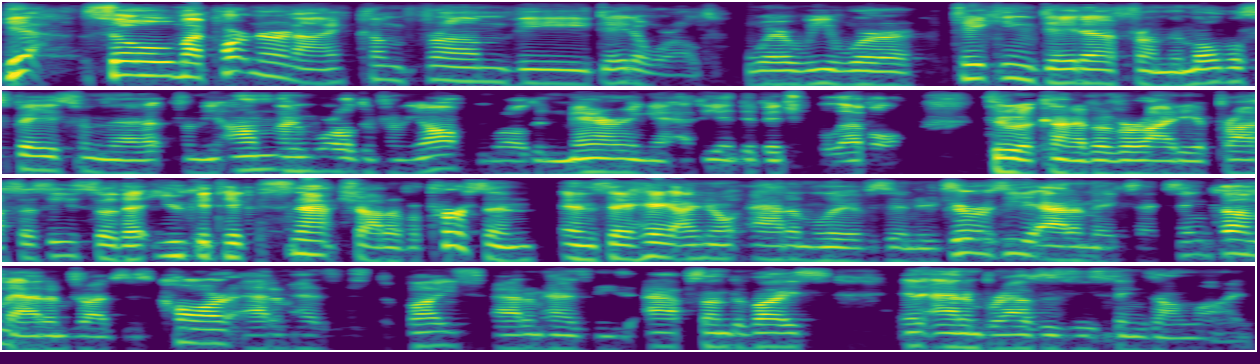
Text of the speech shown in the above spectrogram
Yeah. So my partner and I come from the data world where we were taking data from the mobile space, from the from the online world and from the offline world and marrying it at the individual level through a kind of a variety of processes so that you could take a snapshot of a person and say, Hey, I know Adam lives in New Jersey, Adam makes X income, Adam drives his car, Adam has this device, Adam has these apps on device, and Adam browses these things online.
